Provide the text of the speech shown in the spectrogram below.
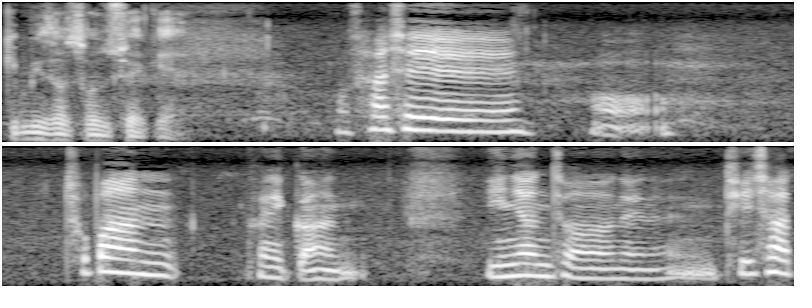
김민선 선수에게. 어, 사실 어, 초반 그러니까 한 2년 전에는 티샷에서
